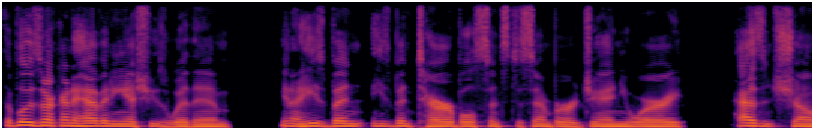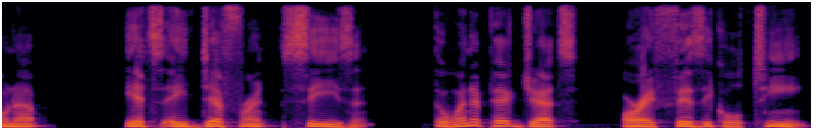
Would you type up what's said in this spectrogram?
The Blues aren't going to have any issues with him. You know, he's been he's been terrible since December or January, hasn't shown up. It's a different season. The Winnipeg Jets are a physical team.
